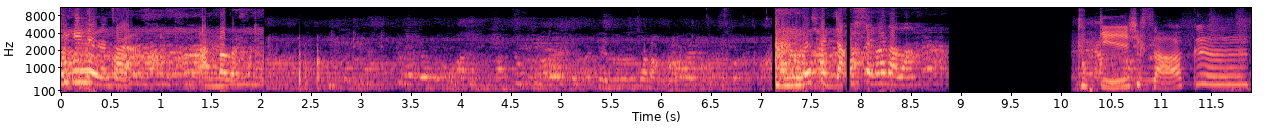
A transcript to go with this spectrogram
튀김류는 잘안 먹어서 배부른 사람. 근데 살짝 세가다가 붓기 식사 끝.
